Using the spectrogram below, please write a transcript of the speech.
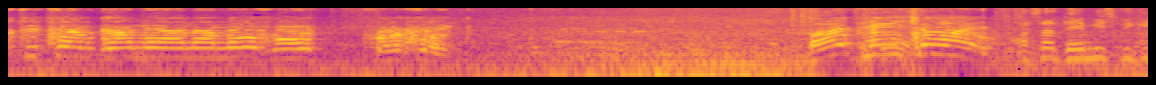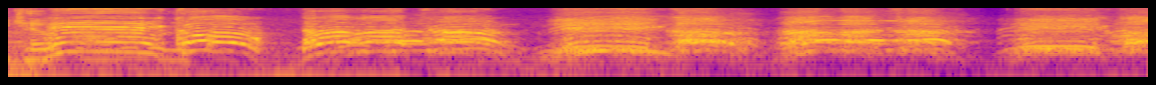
Երթը ամբողջությամբ գամյանա մեզ, որ խոսեք։ Բայց ինչ այդ, Ասա դեմից մի քիչ հեռու։ Նիկո Դավաճան, Նիկո Դավաճան, Նիկո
